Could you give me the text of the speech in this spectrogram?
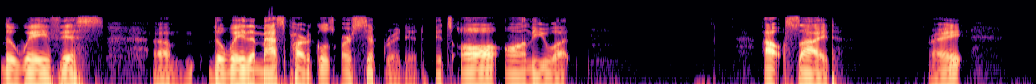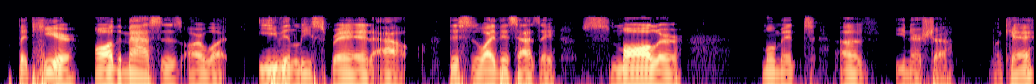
the way this, um, the way the mass particles are separated. It's all on the what? Outside, right? But here, all the masses are what? Evenly spread out. This is why this has a smaller moment of inertia. Okay?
